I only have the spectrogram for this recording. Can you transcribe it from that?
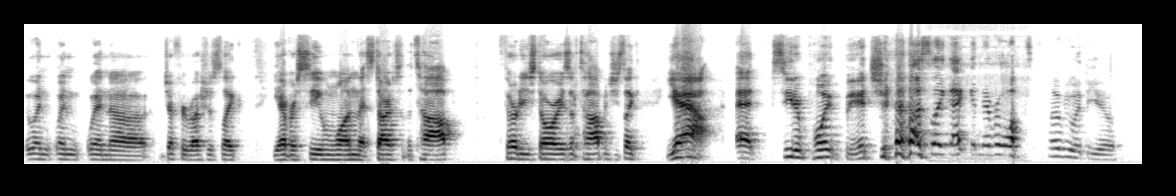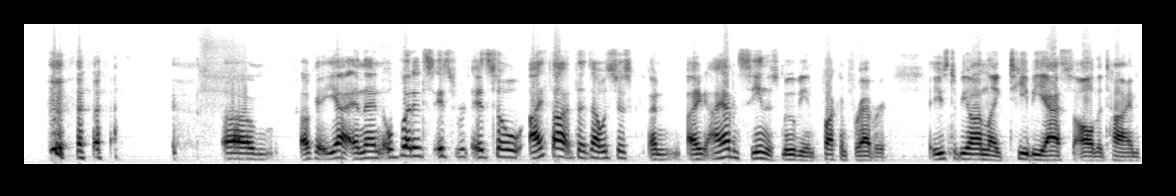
when when when uh, Geoffrey Rush is like, "You ever seen one that starts at the top, thirty stories up top?" And she's like, "Yeah, at Cedar Point, bitch." I was like, I can never watch this movie with you. um. Okay. Yeah. And then, oh, but it's it's it's so I thought that that was just and I I haven't seen this movie in fucking forever. It used to be on like TBS all the time,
